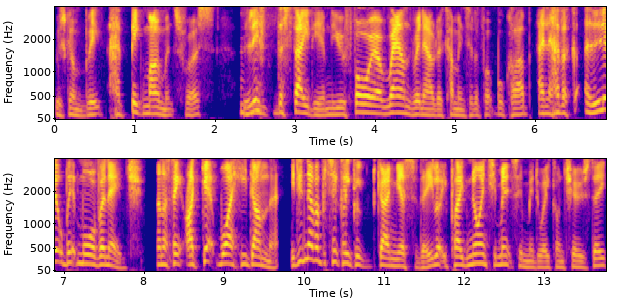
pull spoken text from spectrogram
who's going to be have big moments for us. Mm-hmm. Lift the stadium, the euphoria around Ronaldo coming to the football club, and have a, a little bit more of an edge. And I think I get why he done that. He didn't have a particularly good game yesterday. Look, he played 90 minutes in midweek on Tuesday,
